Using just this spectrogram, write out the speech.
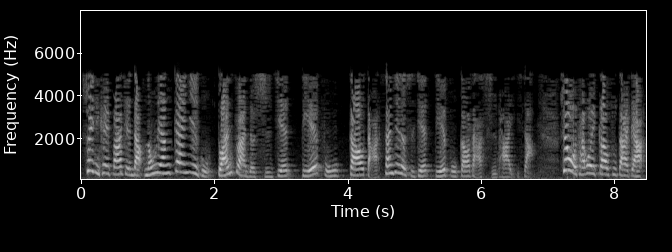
所以你可以发现到农粮概念股短短的时间跌幅高达三天的时间跌幅高达十趴以上，所以我才会告诉大家，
